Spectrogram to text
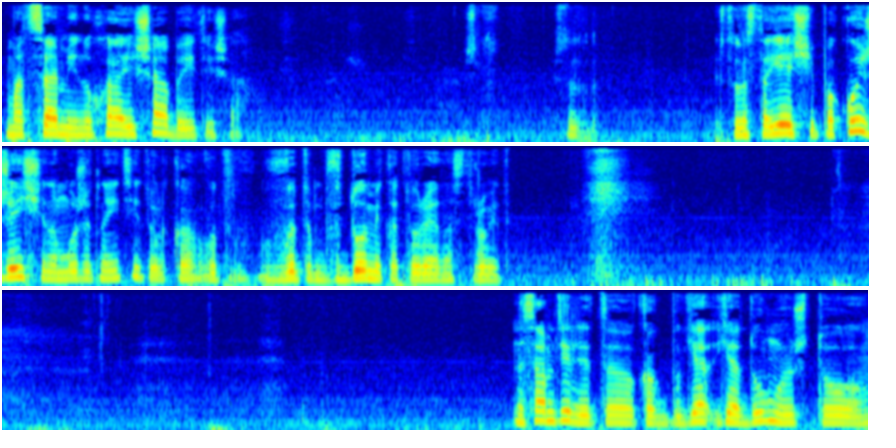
Мацами нуха иша, бейт иша. Что, что настоящий покой женщина может найти только вот в этом, в доме, который она строит. На самом деле, это как бы я, я думаю, что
